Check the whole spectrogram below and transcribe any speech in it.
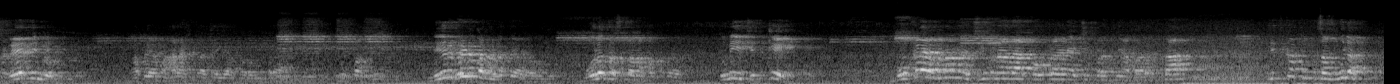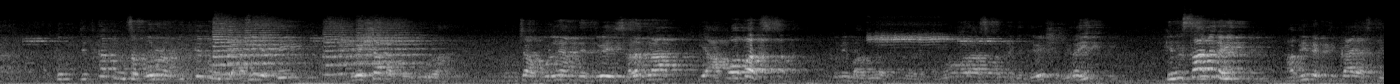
सगळ्यांनी मिळून आपल्या महाराष्ट्राच्या या परंपरा निर्भीडपणानं त्या बोलत असताना फक्त तुम्ही जितके मोकळ्या मनानं जीवनाला कोकळण्याची प्रज्ञा बाळगता तितकं तुमचं मुलं तुम तितकं तुमचं बोलणं तितकी तुमची अभिव्यक्ती द्वेषापासून दूर राहते तुमच्या बोलण्यामध्ये द्वेष झळकला की आपोआपच तुम्ही बाजूला मला असं वाटतं की द्वेष विरहित हिंसाविरहित अभिव्यक्ती काय असते?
